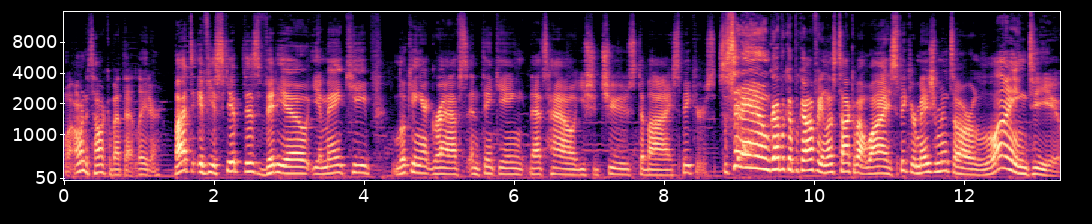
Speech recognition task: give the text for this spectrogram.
Well, I want to talk about that later. But if you skip this video, you may keep looking at graphs and thinking that's how you should choose to buy speakers. So sit down, grab a cup of coffee, and let's talk about why speaker measurements are lying to you.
